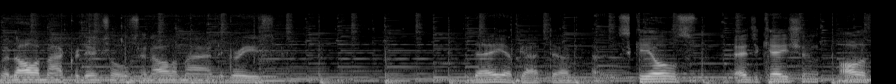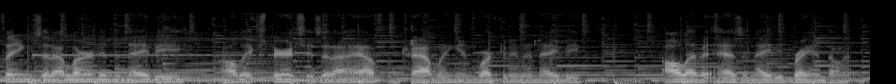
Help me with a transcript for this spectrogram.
with all of my credentials and all of my degrees. Today I've got uh, skills, education, all the things that I learned in the Navy, all the experiences that I have from traveling and working in the Navy, all of it has a Navy brand on it.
